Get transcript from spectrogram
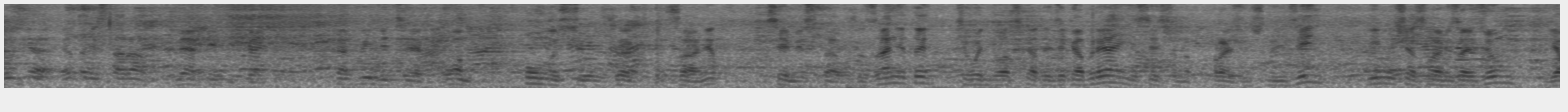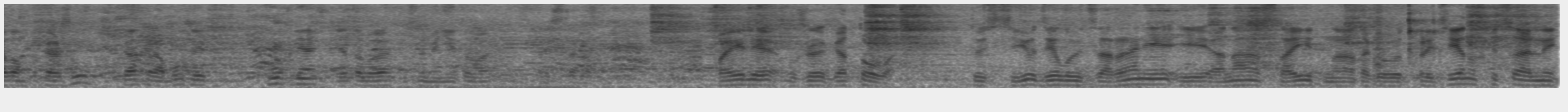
Друзья, это ресторан для пикника. Как видите, он полностью уже занят. Все места уже заняты. Сегодня 25 декабря, естественно, праздничный день. И мы сейчас с вами зайдем, я вам покажу, как работает кухня этого знаменитого ресторана. Паэлья уже готова. То есть ее делают заранее, и она стоит на такой вот плите на специальной,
